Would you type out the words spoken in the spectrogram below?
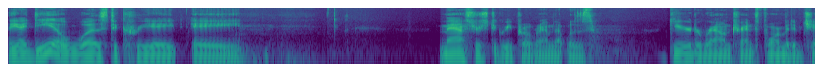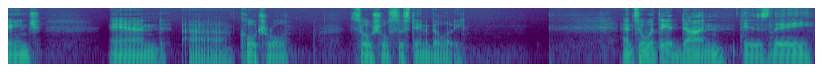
The idea was to create a master's degree program that was geared around transformative change and uh, cultural, social sustainability. And so, what they had done is they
